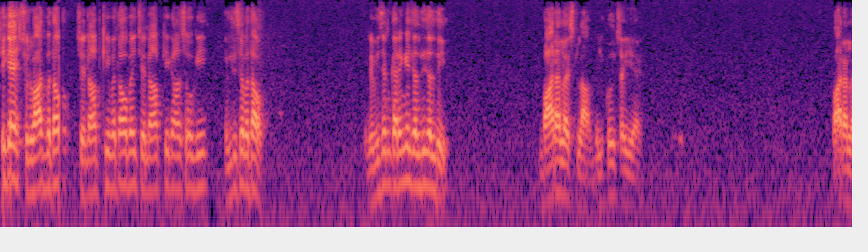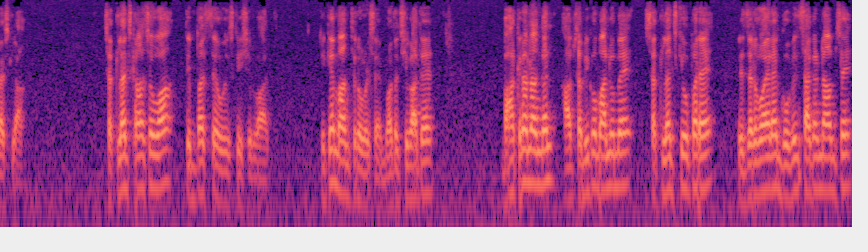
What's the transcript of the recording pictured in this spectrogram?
ठीक है? शुरुआत बताओ, चेनाब की बताओ भाई, चेनाब की कहाँ से होगी? जल्दी से बताओ। रिविजन करेंगे जल्दी जल्दी। बारह लचला, बिल्कुल सही है। बारह लचला। सतलज कहाँ से हुआ? तिब्बत से हुई इसकी शुरुआत। ठीक है, मानसरोवर से, बहुत अच्छी बात है। भाखरा नांगल, आप सभी को मालूम है, सतलज के ऊपर है, रिजर्वायर है, गोविंद सागर नाम से,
